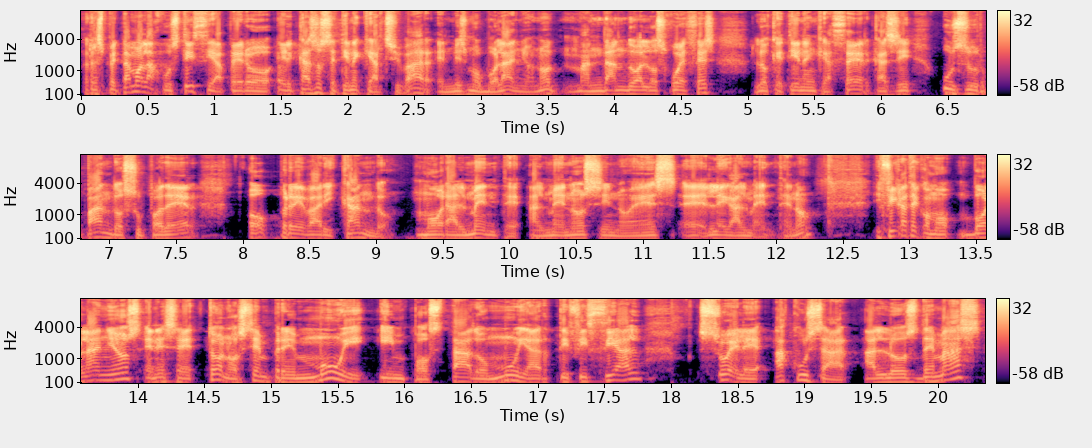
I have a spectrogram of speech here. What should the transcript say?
respetamos la justicia, pero el caso se tiene que archivar, el mismo Bolaño, ¿no? Mandando a los jueces lo que tienen que hacer, casi usurpando su poder o prevaricando moralmente, al menos si no es eh, legalmente, ¿no? Y fíjate como Bolaños, en ese tono siempre muy impostado, muy artificial, suele acusar a los demás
